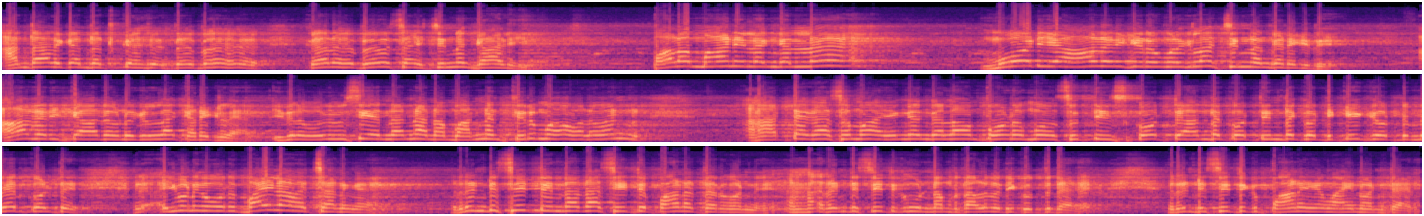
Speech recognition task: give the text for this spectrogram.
அந்த ஆளுக்கு அந்த க- கரு- விவசாய சின்ன காலி. பல மாநிலங்களில் மோடியை ஆதரிக்கிறவங்களுக்கெல்லாம் சின்னம் கிடைக்குது. ஆதரிக்காதவனுக்கெல்லாம் கிடைக்கல. இதில் ஒரு விஷயம் என்னன்னா நம்ம அண்ணன் திருமாவளவன் அட்டகாசமாக எங்கெங்கெல்லாம் போனோமோ சுற்றி கோர்ட்டு அந்த கோர்ட்டு இந்த கோர்ட்டு கீ கோர்ட்டு மேற்கோர்ட்டு இவனுங்க ஒரு பயிலாக வச்சானுங்க. ரெண்டு சீட்டு இருந்தால் தான் சீட்டு பானை தருவோன்னு. ரெண்டு சீட்டுக்கும் நம்ம தளபதி கொடுத்துட்டாரு. ரெண்டு சீட்டுக்கு பானையை வாங்கிட்டு வந்துட்டார்.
